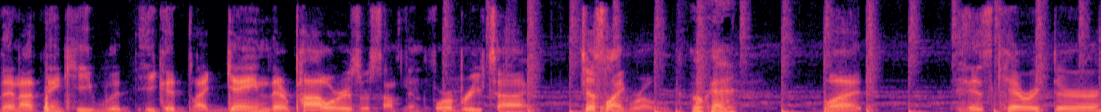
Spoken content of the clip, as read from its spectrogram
then I think he would he could like gain their powers or something for a brief time, just like Rogue. Okay. But his character,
